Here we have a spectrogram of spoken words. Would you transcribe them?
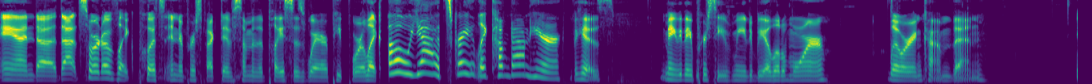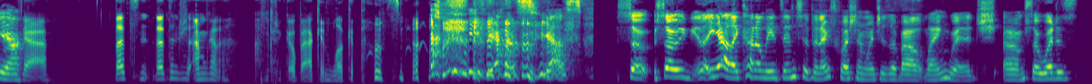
and uh, that sort of like puts into perspective some of the places where people were like oh yeah it's great like come down here because maybe they perceived me to be a little more lower income than yeah. yeah that's that's interesting i'm gonna i'm gonna go back and look at those now yes, yes. So, so yeah, that kind of leads into the next question, which is about language. Um, so, what does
